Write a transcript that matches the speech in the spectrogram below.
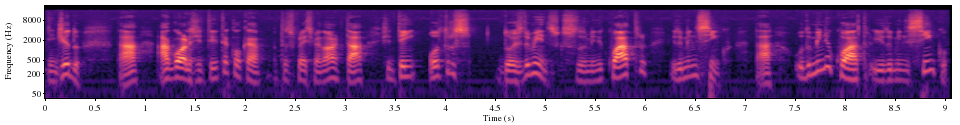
Entendido? Tá? Agora a gente tenta colocar uma transparência menor, tá? A gente tem outros dois domínios, que são o domínio 4 e o domínio 5. Tá? O domínio 4 e o domínio 5,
